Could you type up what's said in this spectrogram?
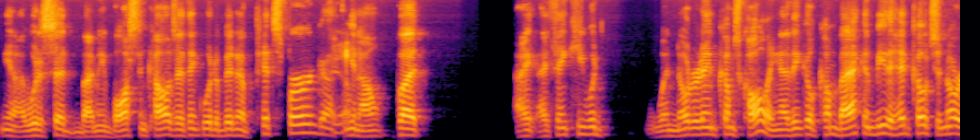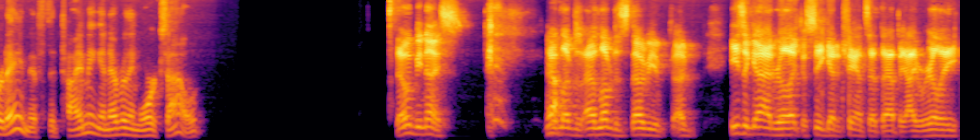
you know, I would have said. I mean, Boston College, I think would have been a Pittsburgh, uh, Yeah. you know, but I, I think he would. When Notre Dame comes calling, I think he'll come back and be the head coach of Notre Dame if the timing and everything works out. That would be nice. Yeah. I'd love to. I'd love to. That would be. I'd, he's a guy I'd really like to see get a chance at that. But I really,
